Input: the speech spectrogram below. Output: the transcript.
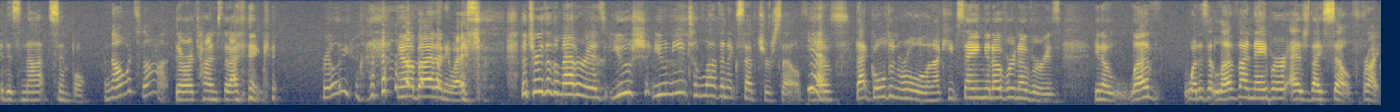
on it. It is not simple No, it's not. there are times that I think, really? yeah, but anyways, the truth of the matter is, you sh- you need to love and accept yourself. you know? Yes. that golden rule, and I keep saying it over and over, is, you know, love. What is it? Love thy neighbor as thyself. Right.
